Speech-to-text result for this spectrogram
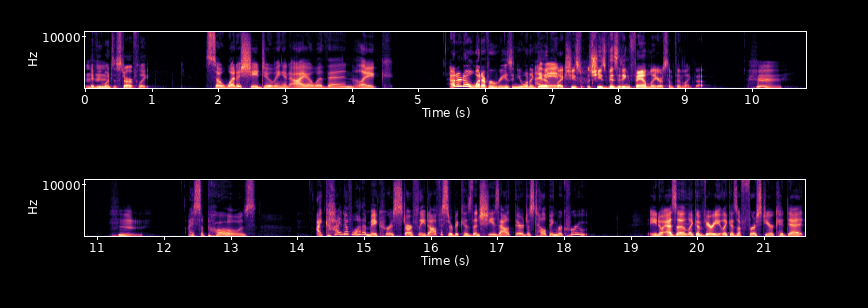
if Mm-hmm. he went to Starfleet. So what is she doing in Iowa then? Like, I don't know, whatever reason you want to I give. mean- like she's she's visiting family or something like that. Hmm. Hmm. I suppose. I kind of want to make her a Starfleet officer because then she's out there just helping recruit. You know, as a like a very like as a first year cadet,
